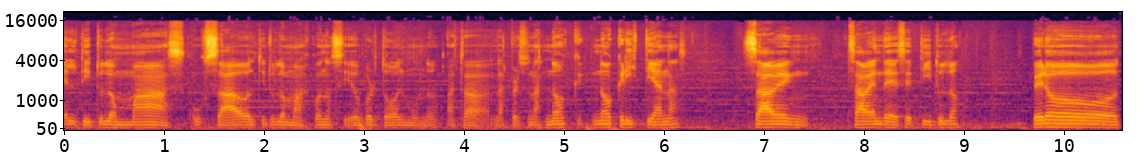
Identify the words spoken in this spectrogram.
el título más usado, el título más conocido por todo el mundo. Hasta las personas no, no cristianas saben, saben de ese título. Pero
